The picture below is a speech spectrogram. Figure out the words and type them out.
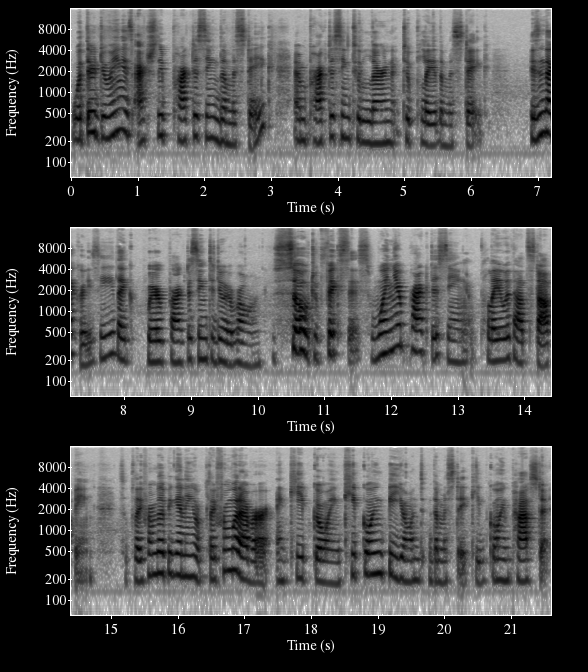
what they're doing is actually practicing the mistake and practicing to learn to play the mistake. Isn't that crazy? Like we're practicing to do it wrong. So to fix this when you're practicing play without stopping play from the beginning or play from whatever and keep going. Keep going beyond the mistake. Keep going past it.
